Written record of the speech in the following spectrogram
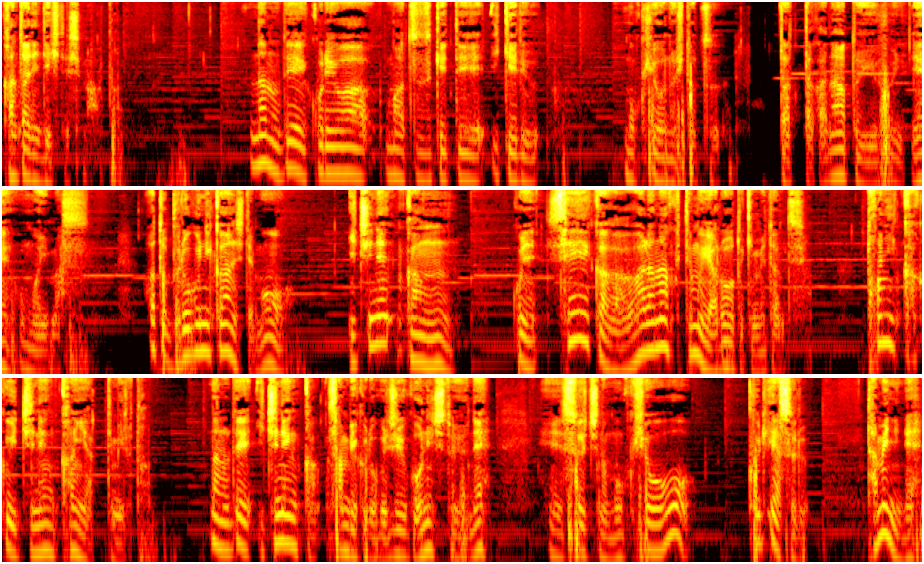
簡単にできてしまうと。なので、これは、まあ続けていける目標の一つだったかなというふうにね、思います。あと、ブログに関しても、1年間、これ、ね、成果が上がらなくてもやろうと決めたんですよ。とにかく1年間やってみると。なので、1年間365日というね、え数値の目標をクリアするためにね、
